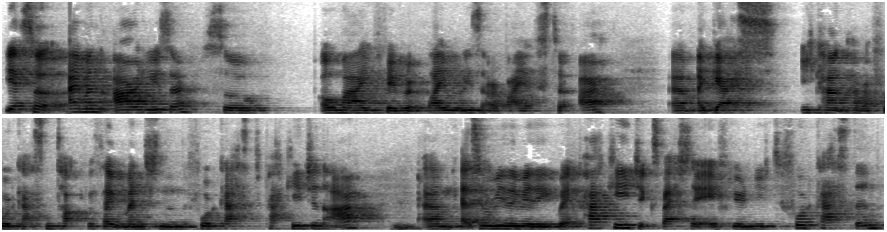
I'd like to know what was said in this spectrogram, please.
Yeah, so I'm an R user, so all my favourite libraries are biased to R. Um, I guess you can't have a forecasting talk without mentioning the forecast package in R. Mm. Um, it's a really, really great package, especially if you're new to forecasting.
